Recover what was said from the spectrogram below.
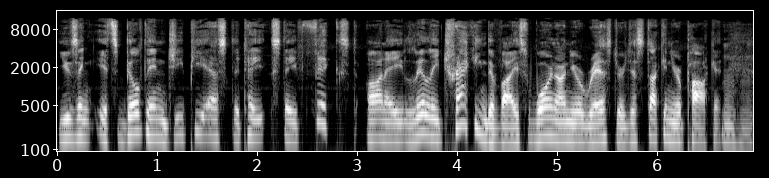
using its built-in GPS to ta- stay fixed on a Lily tracking device worn on your wrist or just stuck in your pocket. Mm-hmm.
